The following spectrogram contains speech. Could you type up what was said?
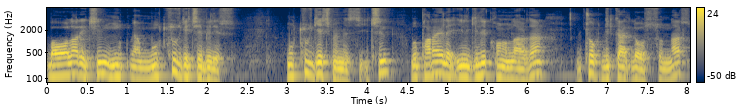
boğalar için yani mutsuz geçebilir. Mutsuz geçmemesi için bu parayla ilgili konularda çok dikkatli olsunlar.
